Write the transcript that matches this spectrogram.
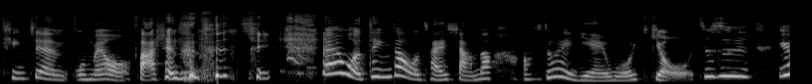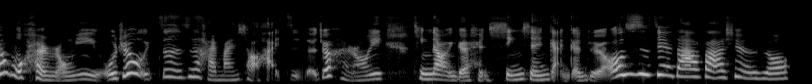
听见我没有发现的自己，因为我听到我才想到，哦，对耶，我有，就是因为我很容易，我觉得我真的是还蛮小孩子的，就很容易听到一个很新鲜感，感觉哦，世界大发现的时候，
